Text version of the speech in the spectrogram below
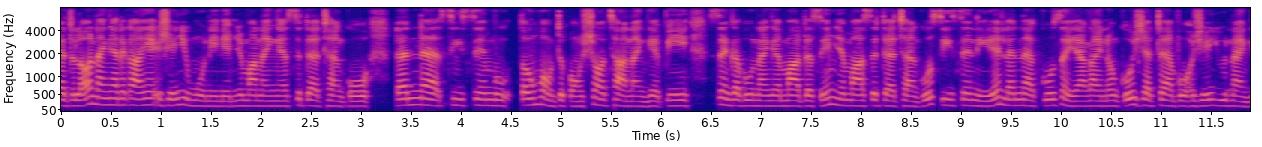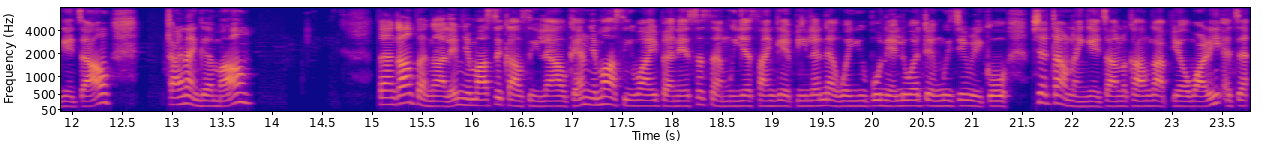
လက်တလောနိုင်ငံတကာရဲ့အရေးယူမှုအနေနဲ့မြန်မာနိုင်ငံစစ်တပ်ထံကိုလက်နက်စီးဆင်းမှုသုံးပုံတစ်ပုံရှော့ချနိုင်ခဲ့ပြီးစင်ကာပူနိုင်ငံမှတဆင်မြန်မာစစ်တပ်ထံကိုစီးဆင်းနေတဲ့လက်နက်90ရာခိုင်နှုန်းကိုရပ်တန့်ဖို့အရေးယူနိုင်ခဲ့ကြောင်းတိုင်းနိုင်ငံမှာ ဘန်ကောက်ဘဏ်ကလည်းမြန်မာစစ်ကောင်စီလက်အောက်ခံမြန်မာစီးပွားရေးဘဏ်နဲ့ဆက်ဆံမှုရပ်ဆိုင်းခဲ့ပြီးလက်နက်ဝယ်ယူဖို့နဲ့လိုအပ်တဲ့ငွေကြေးတွေကိုဖျက်တောက်နိုင်ခဲ့ကြောင်း၎င်းကပြောပါရယ်အကြံ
